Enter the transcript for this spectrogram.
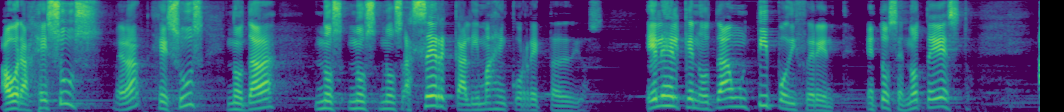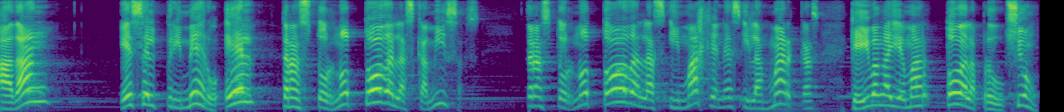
Ahora, Jesús, ¿verdad? Jesús nos da, nos, nos, nos acerca a la imagen correcta de Dios. Él es el que nos da un tipo diferente. Entonces, note esto. Adán es el primero. Él trastornó todas las camisas, trastornó todas las imágenes y las marcas que iban a llamar toda la producción.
